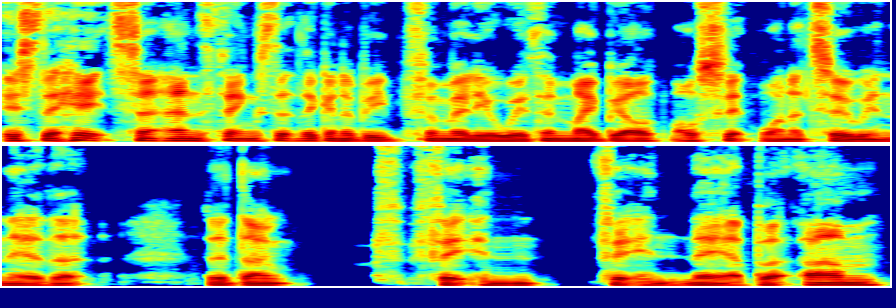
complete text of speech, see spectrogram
it's the hits and things that they're going to be familiar with, and maybe I'll I'll slip one or two in there that that don't f- fit in fit in there. But um,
